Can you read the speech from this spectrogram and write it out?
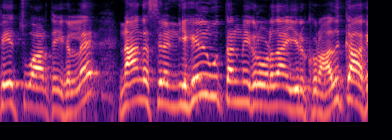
பேச்சுவார்த்தைகளில் நாங்கள் சில நிகழ்வுத்தன்மைகளோடு தான் இருக்கிறோம். அதுக்காக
